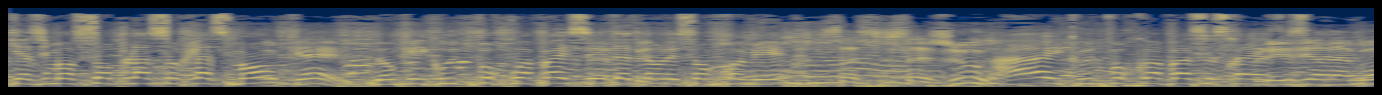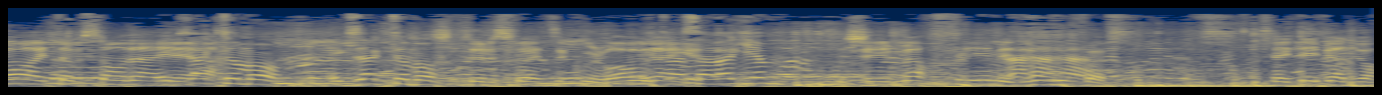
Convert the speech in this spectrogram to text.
quasiment 100 places au classement. Ok. Donc écoute, pourquoi pas essayer d'être dans les 100 premiers Ça, ça se joue. Ah, écoute, pourquoi pas, ce serait. Plaisir d'abord et top 100 derrière. Exactement, exactement. Je te le souhaite, c'est cool. Bravo Greg. ça va, Guillaume? J'ai meurflé, mais de ouf. Ça a été hyper dur.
